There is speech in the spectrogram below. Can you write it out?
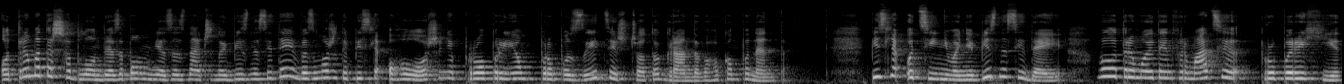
Отримати шаблон для заповнення зазначеної бізнес-ідеї ви зможете після оголошення про прийом пропозицій щодо грандового компонента. Після оцінювання бізнес-ідеї ви отримуєте інформацію про перехід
